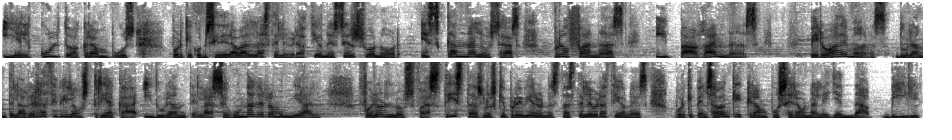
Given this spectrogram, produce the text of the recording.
y el culto a Krampus porque consideraban las celebraciones en su honor escandalosas, profanas y paganas. Pero además, durante la Guerra Civil Austriaca y durante la Segunda Guerra Mundial, fueron los fascistas los que prohibieron estas celebraciones porque pensaban que Krampus era una leyenda vil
